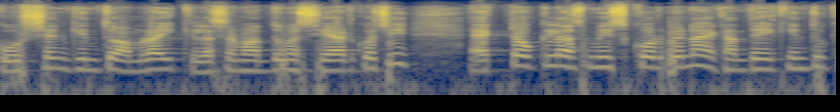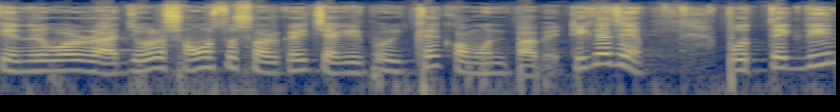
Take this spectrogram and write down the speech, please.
কোশ্চেন কিন্তু আমরা এই ক্লাসের মাধ্যমে শেয়ার করছি। একটাও ক্লাস মিস করবে না, এখান থেকে কিন্তু কেন্দ্র বড় রাজ্য বড় সমস্ত সরকারি চাকরির পরীক্ষায় কমন পাবে, ঠিক আছে? প্রত্যেক দিন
